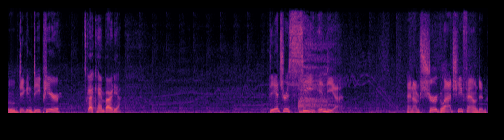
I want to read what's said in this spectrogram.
Ooh, digging deep here. Let's go Cambodia. The answer is C. Ah. India. And I'm sure glad she found him.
